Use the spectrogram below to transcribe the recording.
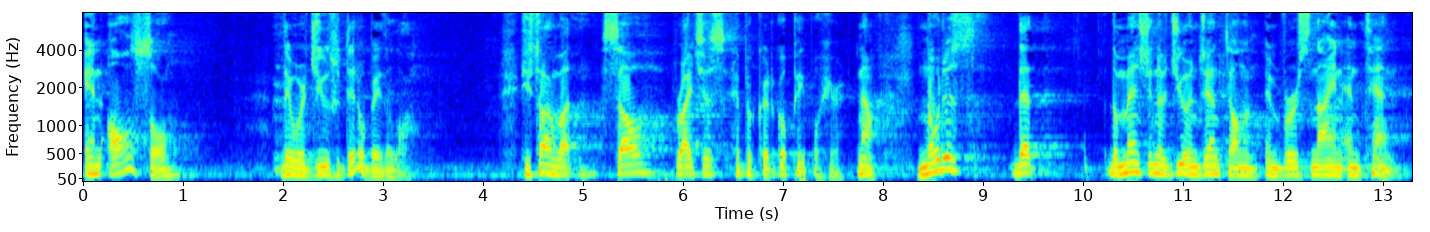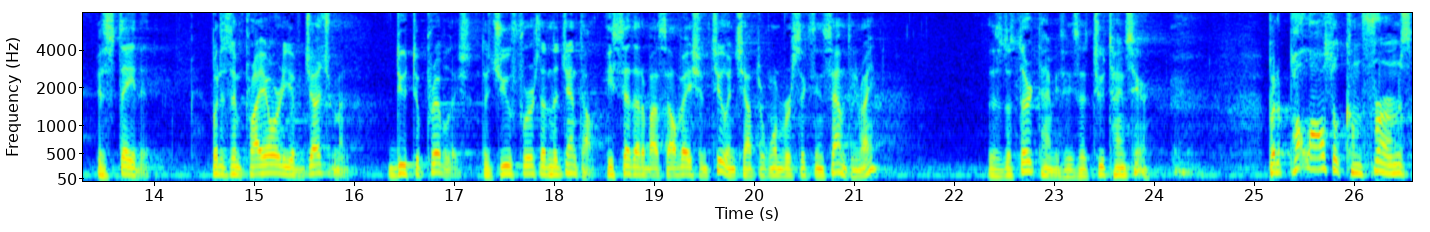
And also, there were Jews who did obey the law. He's talking about self righteous, hypocritical people here. Now, notice that the mention of Jew and Gentile in, in verse 9 and 10 is stated, but it's in priority of judgment due to privilege, the Jew first and the Gentile. He said that about salvation too in chapter 1, verse 16 17, right? This is the third time he says it two times here. But Paul also confirms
